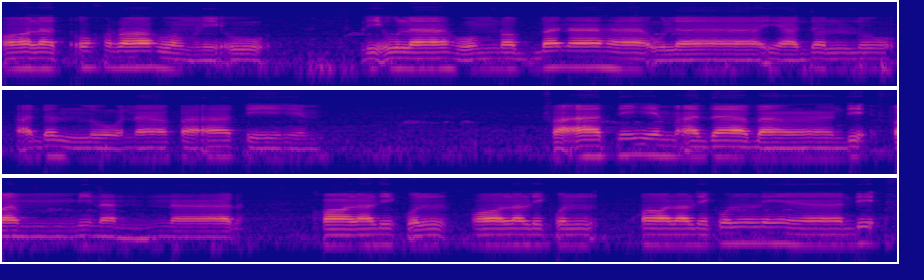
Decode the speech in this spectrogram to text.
qalat ukhrahum li'u liulahum rabbana haula'i adallu adalluna fa'atihim fa'atihim adzaban di'fam minan nar قال لكل قال لكل قال لكل دئف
